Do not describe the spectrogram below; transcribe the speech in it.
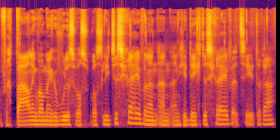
vertaling van mijn gevoelens was, was liedjes schrijven en, en, en gedichten schrijven, et cetera.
